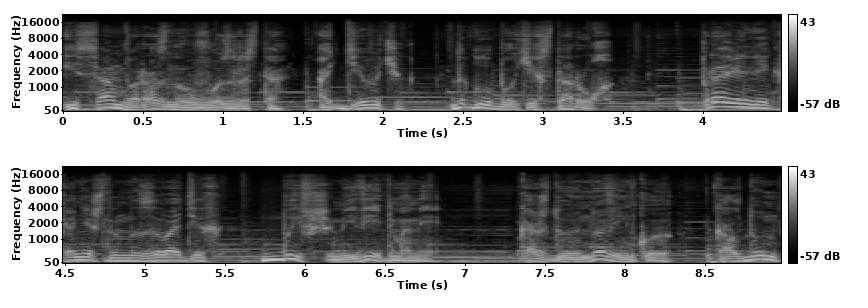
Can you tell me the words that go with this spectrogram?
И самого разного возраста, от девочек до глубоких старух. Правильнее, конечно, называть их бывшими ведьмами. Каждую новенькую колдун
